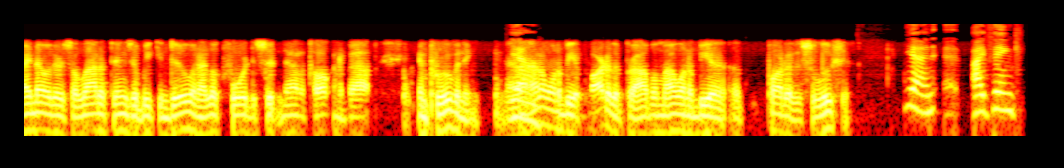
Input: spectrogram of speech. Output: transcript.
I know there's a lot of things that we can do, and I look forward to sitting down and talking about improving. Yeah. I don't want to be a part of the problem. I want to be a, a part of the solution. Yeah, and uh, I think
